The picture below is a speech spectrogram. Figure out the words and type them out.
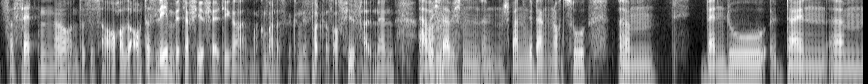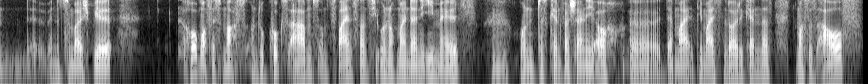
Facetten, ne? Und das ist ja auch, also auch das Leben wird ja vielfältiger. Mal guck mal, das, wir können den Podcast auch Vielfalt nennen. Da habe ich, da habe ich einen, einen spannenden Gedanken noch zu. Ähm, wenn du dein, ähm, wenn du zum Beispiel Homeoffice machst und du guckst abends um 22 Uhr nochmal in deine E-Mails, Mhm. Und das kennt wahrscheinlich auch, äh, der, die meisten Leute kennen das. Du machst es auf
